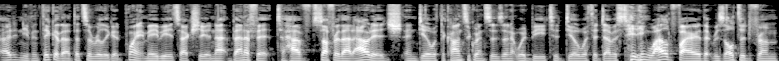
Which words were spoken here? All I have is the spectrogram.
I didn't even think of that. That's a really good point. Maybe it's actually a net benefit to have suffer that outage and deal with the consequences than it would be to deal with a devastating wildfire that resulted from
